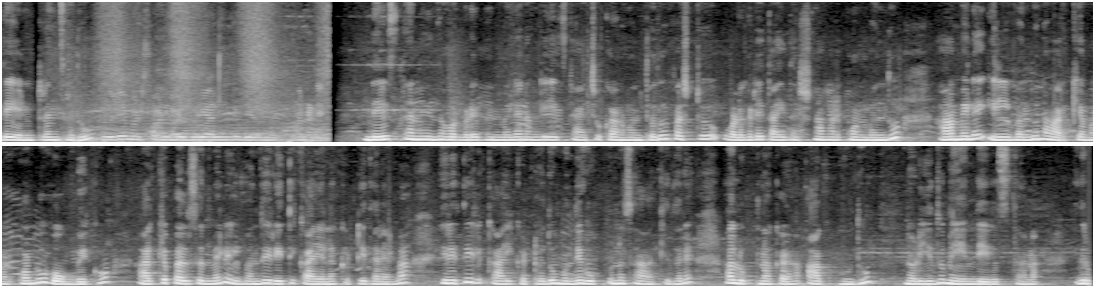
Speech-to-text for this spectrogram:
ಇದೇ ಎಂಟ್ರೆನ್ಸ್ ಅದು. ದೇವಸ್ಥಾನದಿಂದ ಹೊರಗಡೆ ಬಂದಮೇಲೆ ನಮಗೆ ಈ ಸ್ಟ್ಯಾಚು ಕಾಣುವಂಥದ್ದು. ಫಸ್ಟು ಒಳಗಡೆ ತಾಯಿ ದರ್ಶನ ಮಾಡ್ಕೊಂಡು ಬಂದು ಆಮೇಲೆ ಇಲ್ಲಿ ಬಂದು ನಾವು ಅರ್ಕೆ ಮಾಡಿಕೊಂಡು ಹೋಗಬೇಕು. ಅರ್ಕೆ ಪಲ್ಸಿದ್ಮೇಲೆ ಇಲ್ಲಿ ಬಂದು ಈ ರೀತಿ ಕಾಯೆಲ್ಲ ಕಟ್ಟಿದ್ದಾರೆ ಅಲ್ವಾ? ಈ ರೀತಿ ಇಲ್ಲಿ ಕಾಯಿ ಕಟ್ಟೋದು ಮುಂದೆ ಉಪ್ಪನ್ನು ಸಹ ಹಾಕಿದ್ದಾರೆ. ಅಲ್ಲಿ ಉಪ್ಪನ್ನ ಕ ಹಾಕ್ಬೋದು. ನೋಡಿ ಇದು ಮೇನ್ ದೇವಸ್ಥಾನ. ಇದ್ರ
